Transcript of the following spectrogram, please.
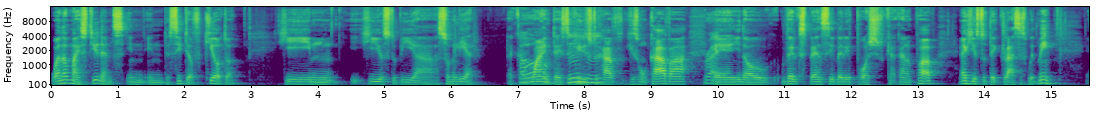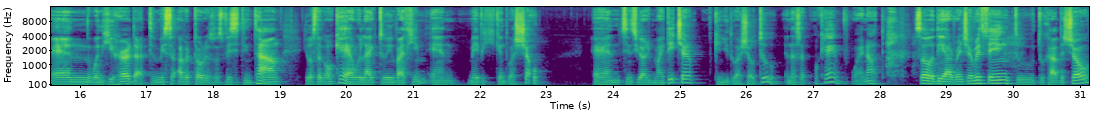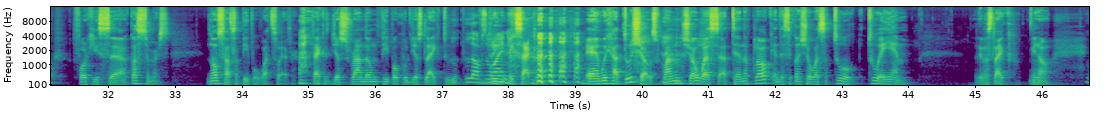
One of my students in, in the city of Kyoto, he, he used to be a sommelier, like a Oh, wine taster. He used to mhm. have his own cava Right. and, you know, very expensive, very posh kind of pub. And he used to take classes with me. And when he heard that Mr. Albert Torres was visiting town, he was like, okay, I would like to invite him and maybe he can do a show. And since you are my teacher, can you do a show too? And I said, okay, why not? so they arrange everything to, to have the show for his uh, customers. No salsa people whatsoever. like just random people who just like to Loves drink- wine. Exactly. and we had two shows. One show was at 10 o'clock and the second show was at 2, 2 a.m. It was like, you know,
